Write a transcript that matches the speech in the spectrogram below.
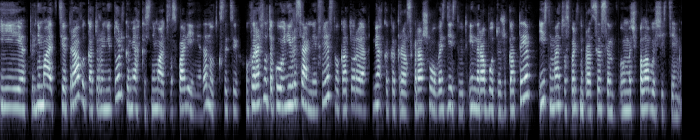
и принимать те травы, которые не только мягко снимают воспаление, да, ну вот, кстати, у хлорофилла такое универсальное средство, которое мягко как раз хорошо воздействует и на работу ЖКТ, и снимает воспалительный процесс процессы в мочеполовой системе.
